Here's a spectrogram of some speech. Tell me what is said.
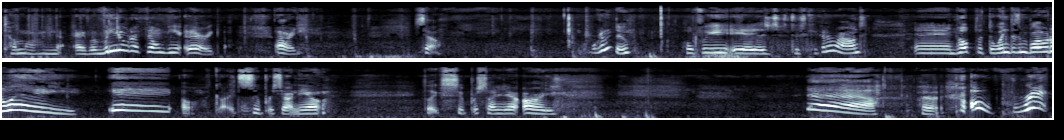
come on. I have a video to film here. There we go. Alrighty. So, what we're gonna do, hopefully, is just kick it around and hope that the wind doesn't blow it away. Yay! Oh my god, it's super sunny out. It's like super sunny out already. Yeah. Oh, frick!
